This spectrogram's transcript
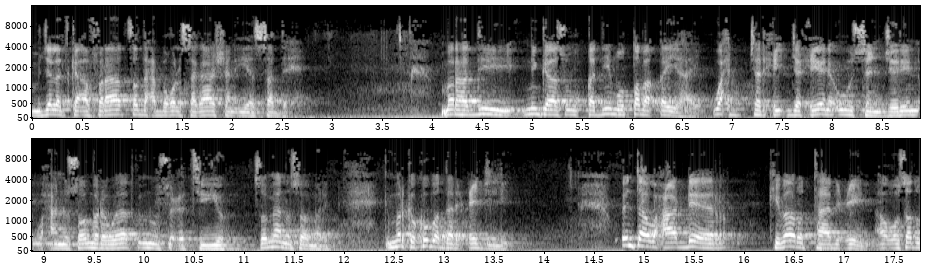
mujaladka afraad saddex boqol sagaashan iyo saddex. Mar haddii ninkaas uu qadiimu طabaqa yahay wax jarxiyana uusan jirin waxaanu soo maray wadaadku inuu socodsiiyo. Soo maanu soo marin. Marka kuba dar cijli. Intaa waxaa dheer kibaaru taabiciin aw usadu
